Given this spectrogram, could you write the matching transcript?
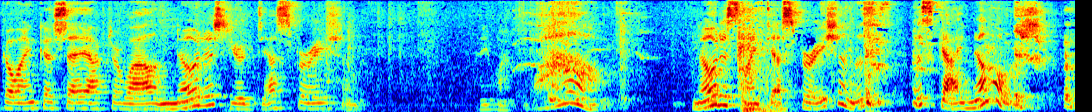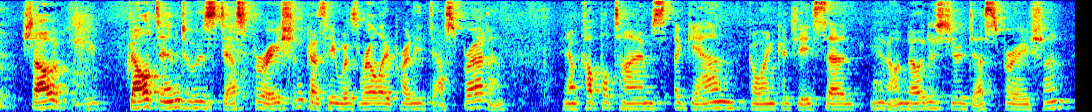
Goenka say after a while, Notice your desperation And he went, Wow, notice my desperation. This, this guy knows. So he felt into his desperation because he was really pretty desperate. And, you know, a couple times again, Goenkaji said, You know, notice your desperation.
